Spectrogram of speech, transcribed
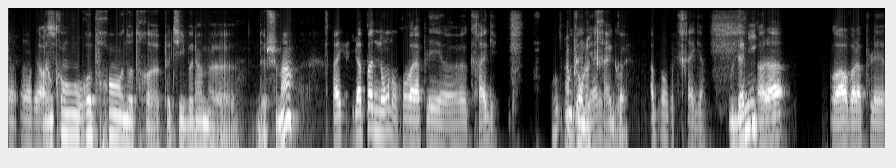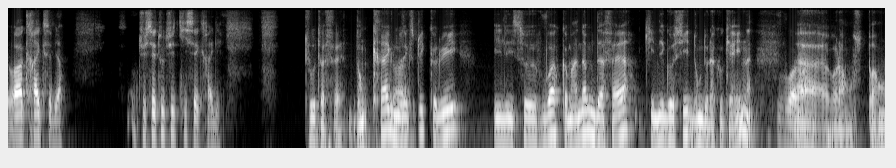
on, on verra Donc ça. on reprend notre petit bonhomme euh, de chemin. Craig. Il a pas de nom, donc on va l'appeler euh, Craig. Appelons-le Craig, ouais. Appelons-le Craig. Ou Danny. Voilà. Ouais, on va l'appeler. Ouais, Craig, c'est bien. Tu sais tout de suite qui c'est, Craig. Tout à fait. Donc Craig nous explique que lui, il se voit comme un homme d'affaires qui négocie donc de la cocaïne. Voilà, euh, voilà on,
